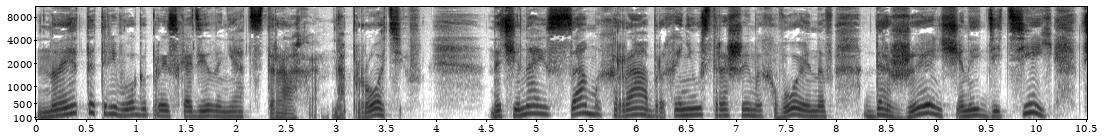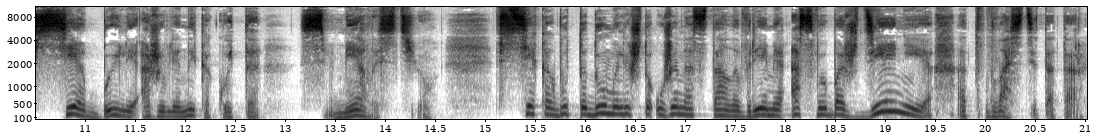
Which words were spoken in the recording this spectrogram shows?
Но эта тревога происходила не от страха, напротив. Начиная с самых храбрых и неустрашимых воинов до женщин и детей, все были оживлены какой-то смелостью. Все как будто думали, что уже настало время освобождения от власти татар,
